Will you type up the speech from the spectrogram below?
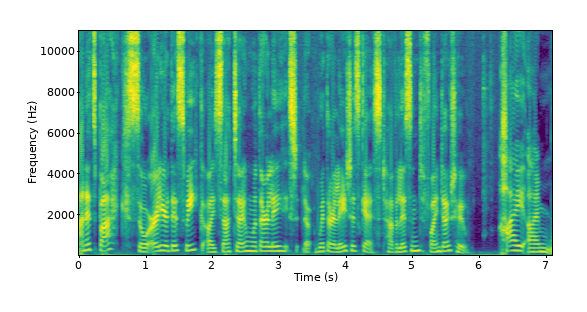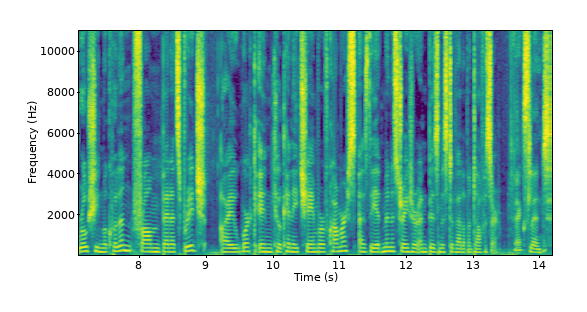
And it's back. So earlier this week, I sat down with our, late, with our latest guest. Have a listen to find out who. Hi, I'm Roisin McQuillan from Bennett's Bridge. I work in Kilkenny Chamber of Commerce as the Administrator and Business Development Officer. Excellent.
